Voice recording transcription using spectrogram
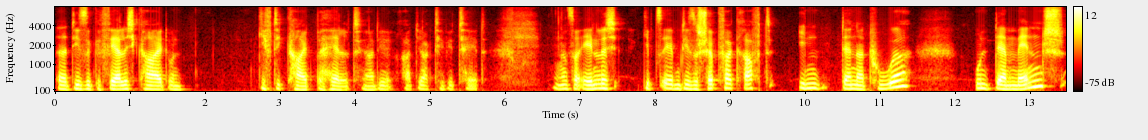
äh, diese Gefährlichkeit und Giftigkeit behält, ja, die Radioaktivität. Also ähnlich gibt es eben diese Schöpferkraft in der Natur und der Mensch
